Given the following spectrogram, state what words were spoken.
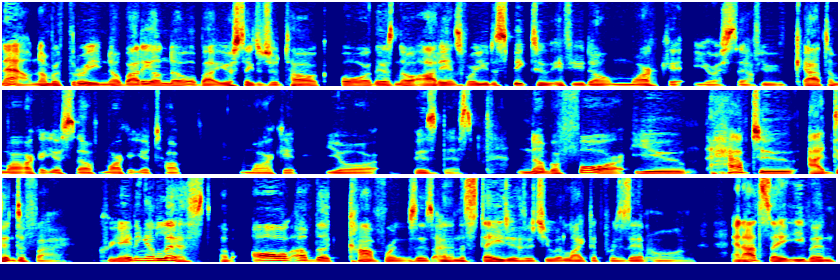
Now, number three, nobody will know about your signature talk, or there's no audience for you to speak to if you don't market yourself. You've got to market yourself, market your talk, market your business. Number four, you have to identify creating a list of all of the conferences and the stages that you would like to present on. And I'd say even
